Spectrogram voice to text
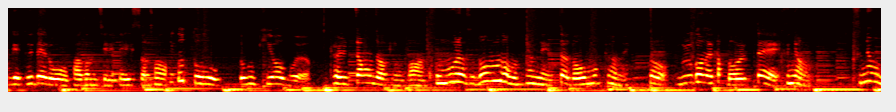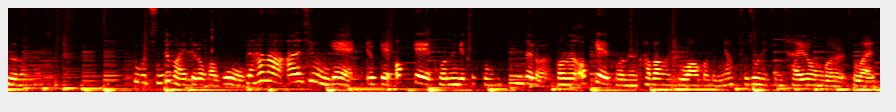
이게 그대로 박음질이 돼 있어서 이것도 너무 귀여워 보여요. 결정적인 건 고물에서 너무너무 편해요. 진짜 너무 편해. 그래서 물건을 딱 넣을 때 그냥 그냥 늘어나죠. 그리고 진짜 많이 들어가고 근데 하나 아쉬운 게 이렇게 어깨에 거는 게 조금 힘들어요. 저는 어깨에 거는 가방을 좋아하거든요. 두 손이 좀 자유로운 걸 좋아해서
